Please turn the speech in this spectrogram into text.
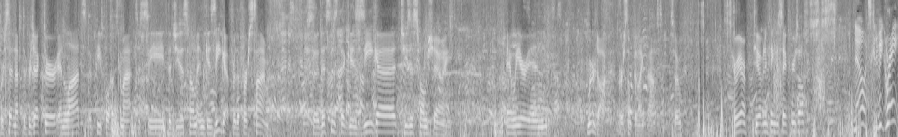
we're setting up the projector, and lots of people have come out to see the Jesus film in Gizega for the first time. So this is the Gizega Jesus film showing, and we are in Murdoch or something like that. So here we are. Do you have anything to say for yourself? No, it's gonna be great.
